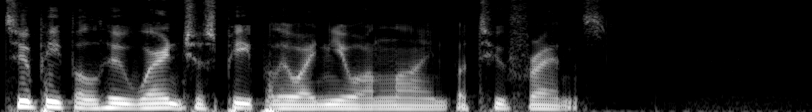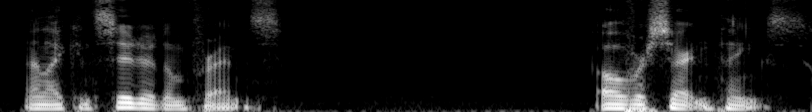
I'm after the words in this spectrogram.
Two people who weren't just people who I knew online, but two friends. And I consider them friends over certain things.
